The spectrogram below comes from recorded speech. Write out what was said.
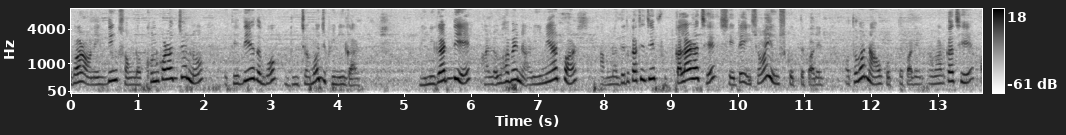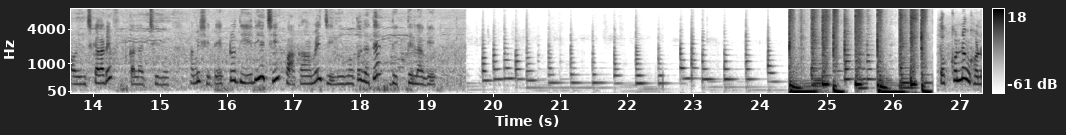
এবার অনেক দিন সংরক্ষণ করার জন্য এতে দিয়ে দেবো দু চামচ ভিনিগার। ভিনিগার দিয়ে ভালোভাবে নাড়িয়ে নেওয়ার পর আপনাদের কাছে যে ফুড কালার আছে, সেটা এই সময় ইউজ করতে পারেন অথবা নাও করতে পারেন। আমার কাছে অরেঞ্জ কালারের ফুড কালার ছিল। আমি সেটা একটু দিয়ে দিয়েছি, পাকা আমের জেলির মতো যাতে দেখতে লাগে। ততক্ষণ না ঘন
